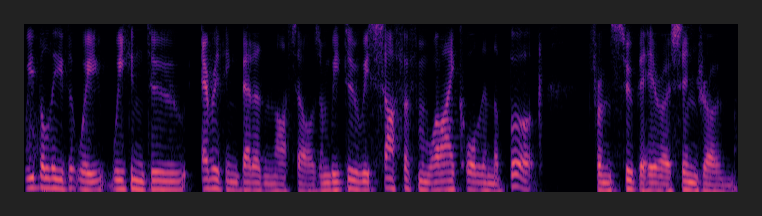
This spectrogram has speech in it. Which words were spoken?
We believe that we we can do everything better than ourselves, and we do. We suffer from what I call in the book from superhero syndrome.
